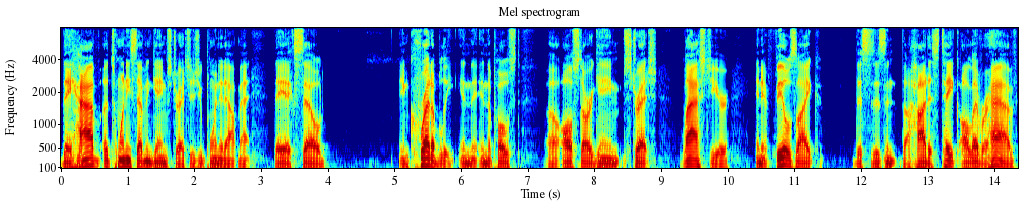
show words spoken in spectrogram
they have a 27 game stretch as you pointed out, Matt. They excelled incredibly in the in the post uh, All Star game stretch last year, and it feels like this isn't the hottest take I'll ever have.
